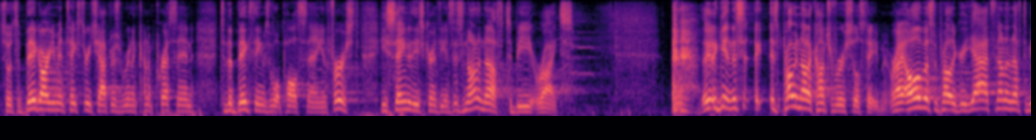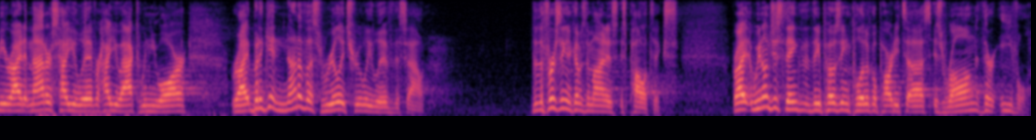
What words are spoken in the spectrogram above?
So it's a big argument, takes three chapters. We're going to kind of press in to the big themes of what Paul's saying. And first, he's saying to these Corinthians, it's not enough to be right. Again, this is probably not a controversial statement, right? All of us would probably agree, yeah, it's not enough to be right. It matters how you live or how you act when you are, right? But again, none of us really truly live this out. The first thing that comes to mind is, is politics, right? We don't just think that the opposing political party to us is wrong, they're evil.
